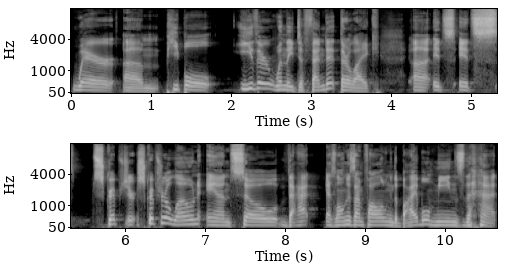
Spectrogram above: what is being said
where um, people either when they defend it, they're like, uh, it's, it's, scripture scripture alone. And so that as long as i'm following the bible means that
